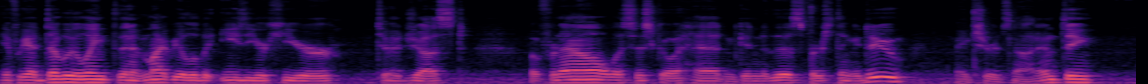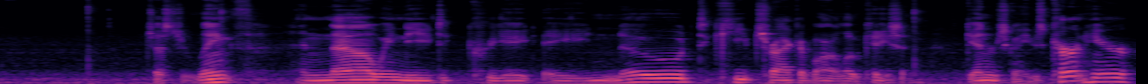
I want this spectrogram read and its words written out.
If we had doubly linked, then it might be a little bit easier here to adjust. But for now, let's just go ahead and get into this. First thing to do, make sure it's not empty. Adjust your length. And now we need to create a node to keep track of our location. Again, we're just going to use current here,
